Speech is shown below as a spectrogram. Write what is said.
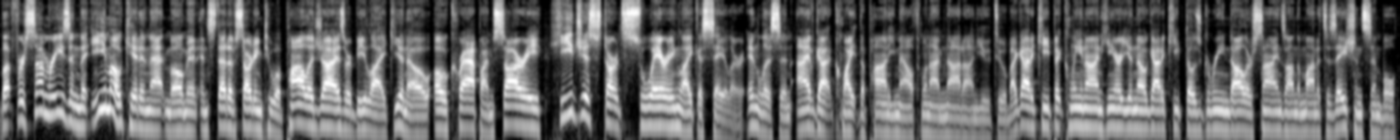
But for some reason, the emo kid in that moment, instead of starting to apologize or be like, you know, oh crap, I'm sorry, he just starts swearing like a sailor. And listen, I've got quite the potty mouth when I'm not on YouTube. I got to keep it clean on here, you know, got to keep those green dollar signs on the monetization symbol.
